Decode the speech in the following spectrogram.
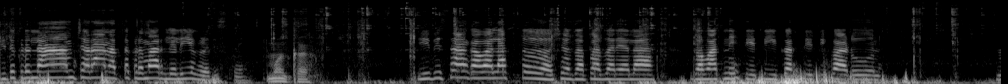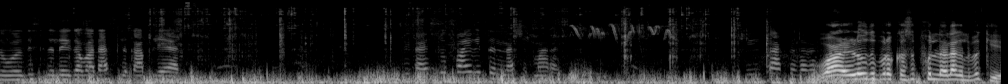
ती तिकडं लांबच्या रानात तिकडं मारलेलं वेगळं दिसतंय. मग काय? ती बी सांगावं लागतं शेजा पाजाऱ्याला गावात नेते ती करते ती काढून. जवळ दिसलेलं गावात असलं का आपल्यात ते काय सोपं आहे वितर नाशक मारायचं वाळलं होतं बरं कसं फुलला लागलं बघ की.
